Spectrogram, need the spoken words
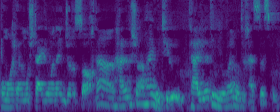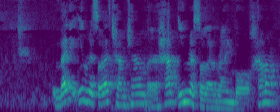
که مشتری اومدن اینجا رو ساختن هدفشون هم همین بود. تربیت نیروهای متخصص بود. ولی این رسالت کم کم هم این رسالت رنگ باخت هم, هم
